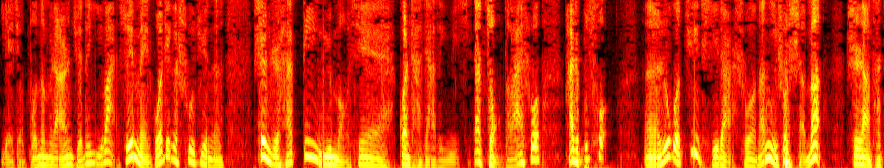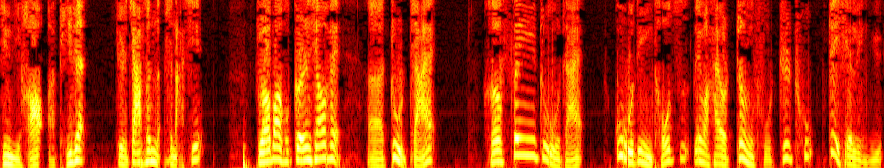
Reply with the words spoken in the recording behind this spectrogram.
也就不那么让人觉得意外。所以美国这个数据呢，甚至还低于某些观察家的预期，但总的来说还是不错。呃，如果具体一点说，那你说什么是让它经济好啊提振，就是加分的是哪些？主要包括个人消费、呃住宅和非住宅。固定投资，另外还有政府支出这些领域，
